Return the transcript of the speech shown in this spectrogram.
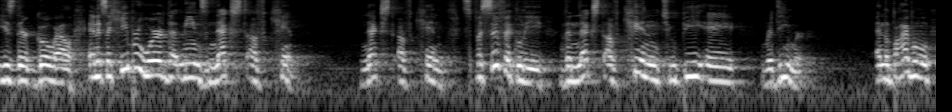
Is their Goel. And it's a Hebrew word that means next of kin. Next of kin. Specifically, the next of kin to be a redeemer. And the Bible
